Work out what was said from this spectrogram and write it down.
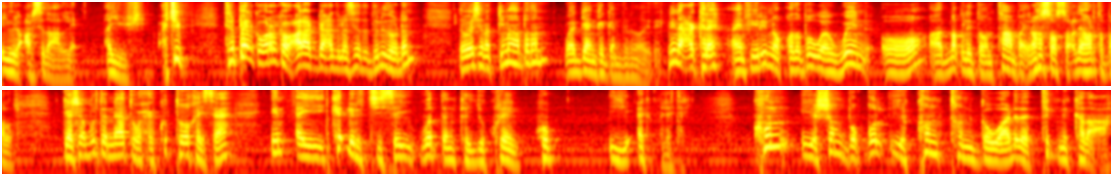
ayuu yihi cabsida alle ayuu yidhi cajiib tirbeelka wararka oo calaa dhinaca dulasiyada dunida oo dhan daweeshana qiimaha badan waa gaanka gaandunida dhinaca kale ayaan fiirino qodobo waaweyn oo aad maqli doontaan baa inoo soo socday horta bal. Gaashaanbuurta nato waxay ku tooqaysaa in ay ka dharjisay wadanka ukraine hub iyo ag military. Kun iyo shan boqol iyo konton gawaadhida technikada ah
